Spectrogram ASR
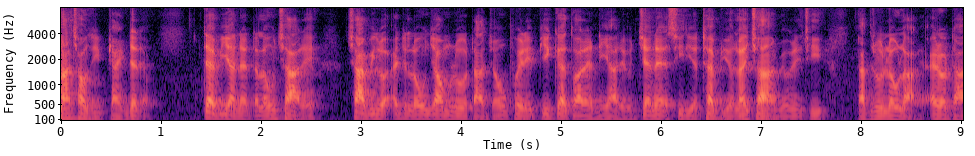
6 6စီးပြိုင်တက်တယ် တက်ပြီးရတဲ့တစ်လုံးချတယ်ချပြီးတော့အဲ့တစ်လုံးကြောင့်မလို့ဒါကျွန်တော်ဖွဲ့တွေပြည့်ကတ်သွားတဲ့နေရာတွေကိုကြံတဲ့အစီးတွေထပ်ပြီးတော့လိုက်ချရမျိုးတွေကြီးဒါသူတို့လှုပ်လာတယ်အဲ့တော့ဒါ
